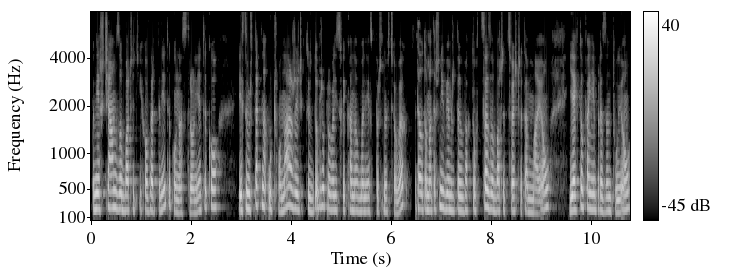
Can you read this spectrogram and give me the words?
ponieważ chciałam zobaczyć ich ofertę nie tylko na stronie, tylko jestem już tak nauczona, że jeżeli ktoś dobrze prowadzi swój kanał w mediach społecznościowych, to automatycznie wiem, że de facto chcę zobaczyć, co jeszcze tam mają, jak to fajnie prezentują,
